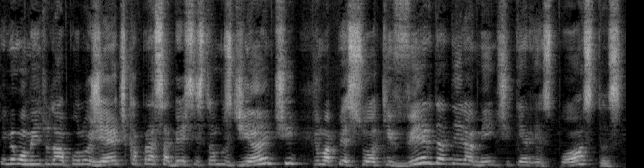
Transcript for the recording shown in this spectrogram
e no momento da apologética para saber se estamos diante de uma pessoa que verdadeiramente verdadeiramente quer respostas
